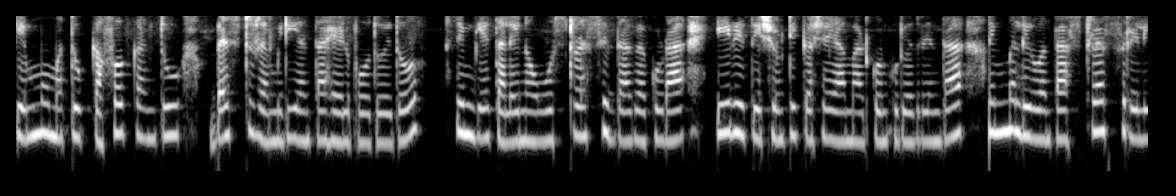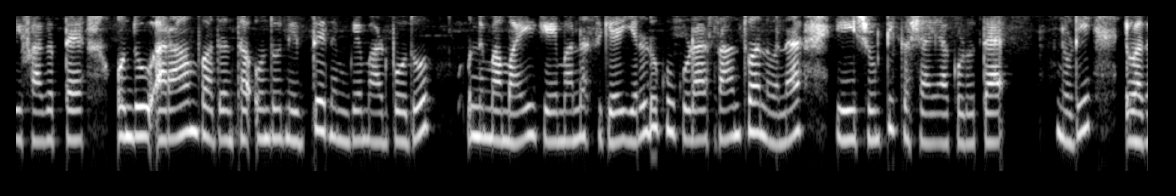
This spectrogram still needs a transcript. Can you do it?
ಕೆಮ್ಮು ಮತ್ತು ಕಫಕ್ಕಂತೂ ಬೆಸ್ಟ್ ರೆಮಿಡಿ ಅಂತ ಹೇಳ್ಬೋದು ಇದು. ನಿಮಗೆ ತಲೆನೋವು ಸ್ಟ್ರೆಸ್ ಇದ್ದಾಗ ಕೂಡ ಈ ರೀತಿ ಶುಂಠಿ ಕಷಾಯ ಮಾಡ್ಕೊಂಡು ಕುಡಿಯೋದ್ರಿಂದ ನಿಮ್ಮಲ್ಲಿರುವಂಥ ಸ್ಟ್ರೆಸ್ ರಿಲೀಫ್ ಆಗುತ್ತೆ. ಒಂದು ಆರಾಮವಾದಂಥ ಒಂದು ನಿದ್ದೆ ನಿಮಗೆ ಮಾಡ್ಬೋದು. ನಿಮ್ಮ ಮೈಗೆ, ಮನಸ್ಸಿಗೆ ಎರಡಕ್ಕೂ ಕೂಡ ಸಾಂತ್ವನವನ್ನು ಈ ಶುಂಠಿ ಕಷಾಯ ಕೊಡುತ್ತೆ. ನೋಡಿ, ಇವಾಗ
